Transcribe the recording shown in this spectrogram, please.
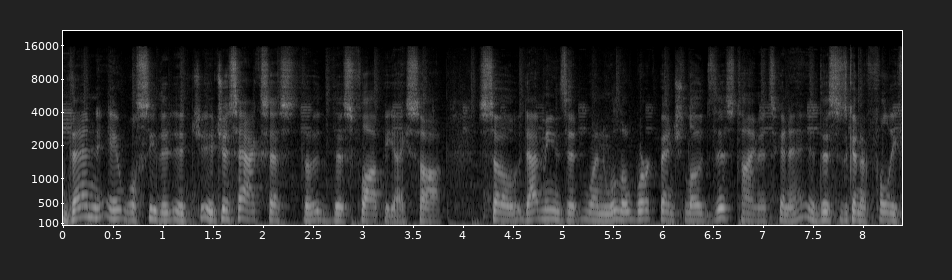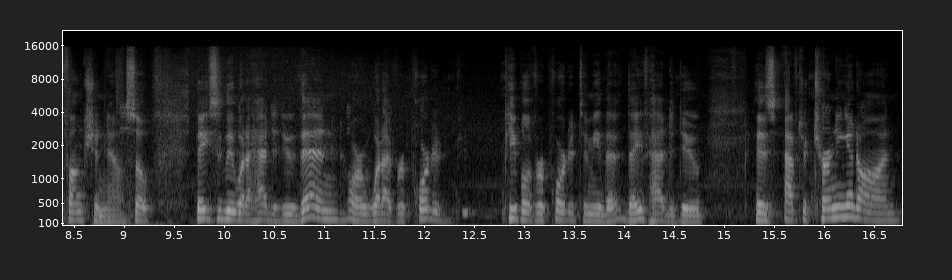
Then it will see that it, it just accessed the, this floppy I saw. So that means that when the Workbench loads this time, it's gonna this is gonna fully function now. So basically what I had to do then, or what I've reported, people have reported to me that they've had to do, is after turning it on,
